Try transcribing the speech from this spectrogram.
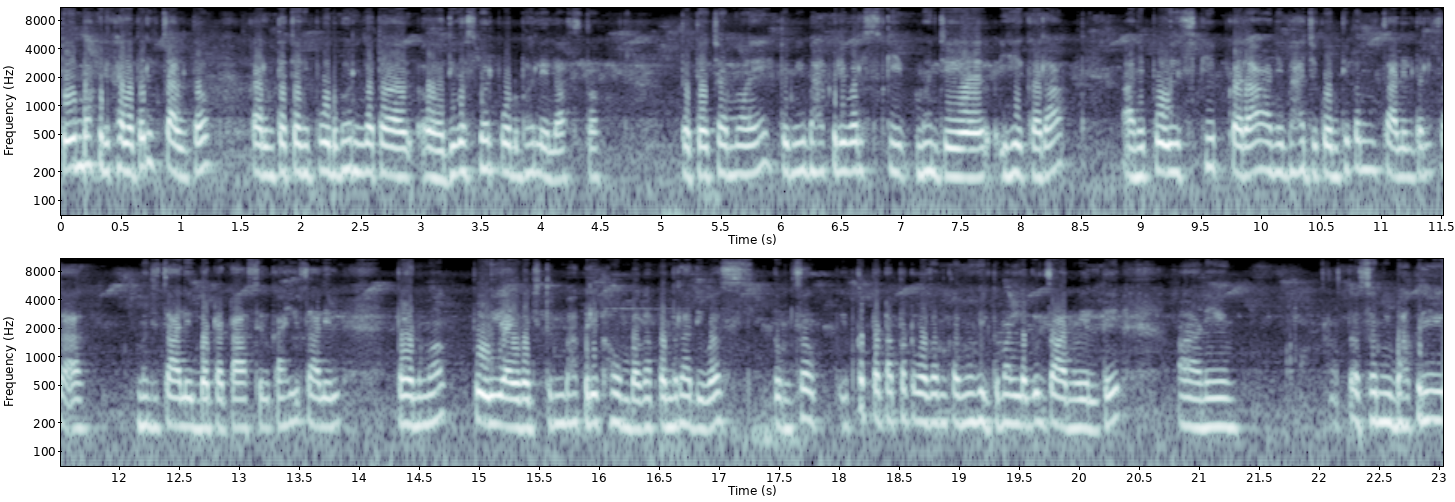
दोन भाकरी खायला तरी चालतं. कारण त्याच्याने पोट भरून जातं दिवसभर पोट भरलेलं असतं. तर त्याच्यामुळे तुम्ही भाकरीवर स्किप म्हणजे हे करा. आणि पोळी स्किप करा आणि भाजी कोणती पण चालेल तरी चा म्हणजे चालेल बटाटा असेल काही चालेल. पण मग पोळीऐवजी तुम्ही भाकरी खाऊन बघा पंधरा दिवस तुमचं इतकं पटापट वजन कमी होईल तुम्हाला लगेच जाणवेल ते. आणि तसं मी भाकरी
